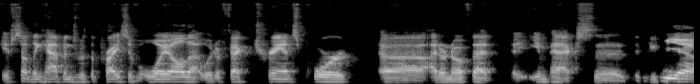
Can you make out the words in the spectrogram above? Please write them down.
if, something happens with the price of oil, that would affect transport uh, I don't know if that uh, impacts the, the future. Yeah,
